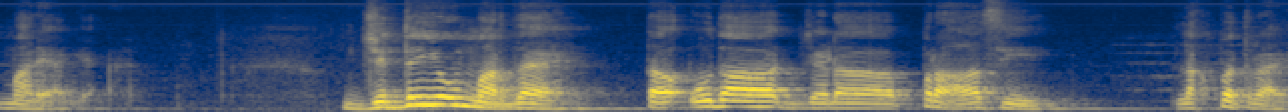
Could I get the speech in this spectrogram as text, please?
ਮਾਰਿਆ ਗਿਆ। ਜਿੱਦਾਂ ਹੀ ਉਹ ਮਰਦਾ ਹੈ ਤਾਂ ਉਹਦਾ ਜਿਹੜਾ ਭਰਾ ਸੀ ਲਖਪਤ ਰਾਏ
